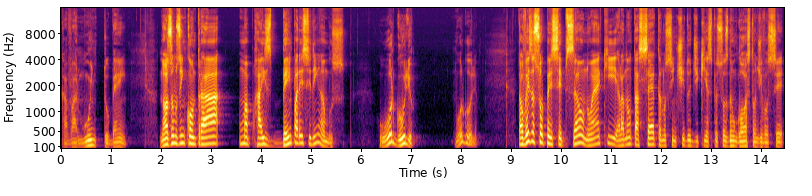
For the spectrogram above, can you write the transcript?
cavar muito bem, nós vamos encontrar uma raiz bem parecida em ambos: o orgulho. O orgulho. Talvez a sua percepção não é que ela não está certa no sentido de que as pessoas não gostam de você,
